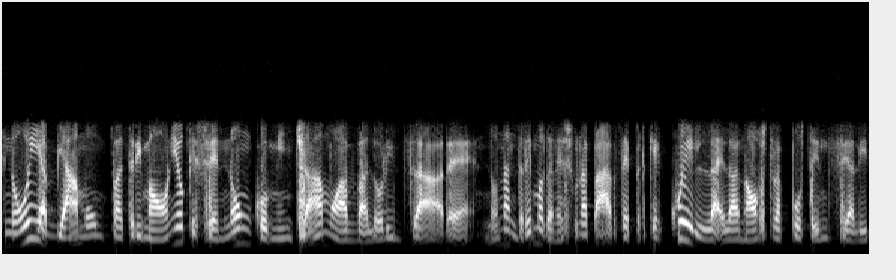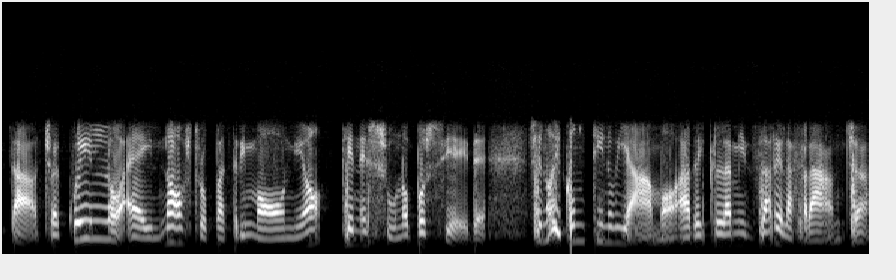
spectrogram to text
noi abbiamo un patrimonio che se non cominciamo a valorizzare non andremo da nessuna parte perché quella è la nostra potenzialità, cioè quello è il nostro patrimonio che nessuno possiede. Se noi continuiamo a reclamizzare la Francia,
